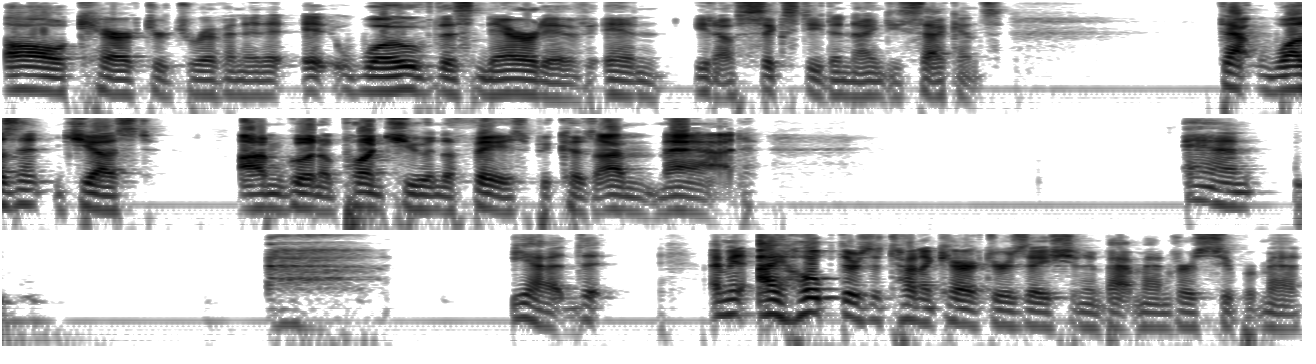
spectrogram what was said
all character driven and it, it wove this narrative in, you know, 60 to 90 seconds that wasn't just I'm going to punch you in the face because I'm mad. And yeah, the, I mean, I hope there's a ton of characterization in Batman vs Superman,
